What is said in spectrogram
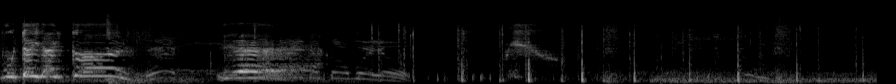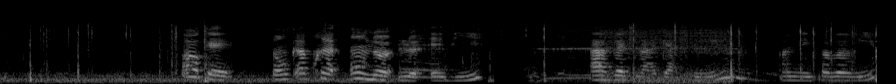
Bouteille d'alcool! Yeah! Ok. Donc après, on a le heavy avec la Gatling, un de mes favoris.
